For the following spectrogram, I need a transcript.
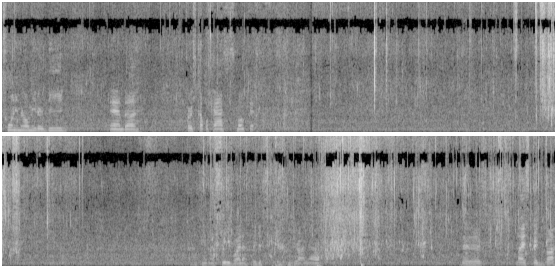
20 millimeter bead and uh, first couple casts smoked it. I have to get my sleeve wet after this dries out. There it is. Nice big buck.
